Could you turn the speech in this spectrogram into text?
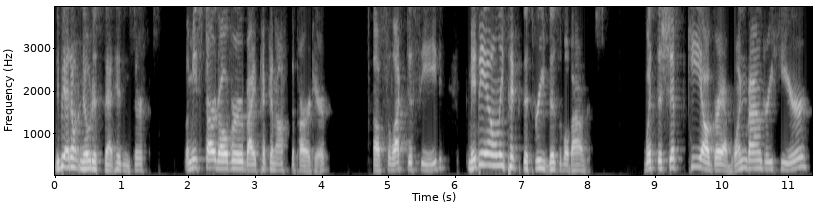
Maybe I don't notice that hidden surface. Let me start over by picking off the part here. I'll select a seed. Maybe I only pick the three visible boundaries. With the shift key, I'll grab one boundary here,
